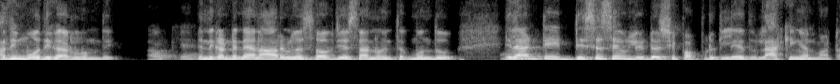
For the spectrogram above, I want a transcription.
అది మోదీ గారిలో ఉంది. ఎందుకంటే నేను ఆర్మీలో సర్వ్ చేశాను ఇంతకు ముందు. ఇలాంటి డిసిసివ్ లీడర్షిప్ అప్పటికి లేదు లాకింగ్ అన్నమాట.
